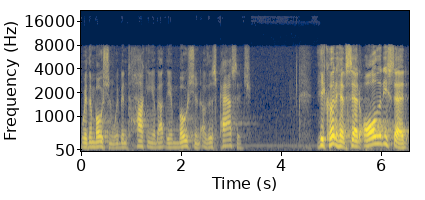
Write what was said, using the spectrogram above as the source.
with emotion. We've been talking about the emotion of this passage. He could have said all that he said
